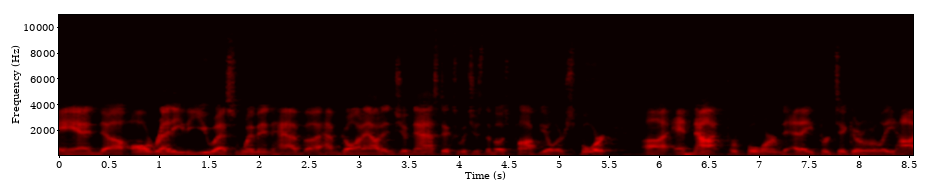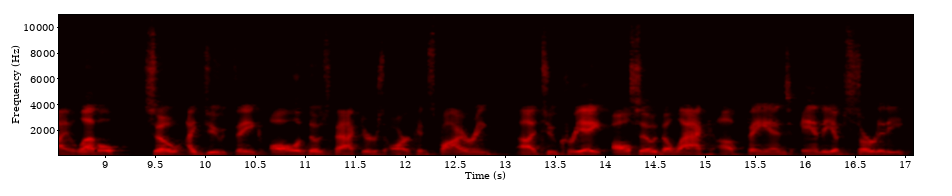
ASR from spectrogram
and uh, already the U.S. women have uh, have gone out in gymnastics, which is the most popular sport, uh, and not performed at a particularly high level. So I do think all of those factors are conspiring uh, to create also the lack of fans and the absurdity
